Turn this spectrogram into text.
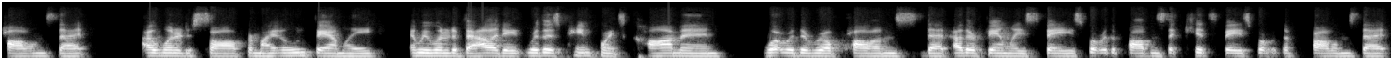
problems that I wanted to solve for my own family. And we wanted to validate were those pain points common? What were the real problems that other families face? What were the problems that kids face? What were the problems that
